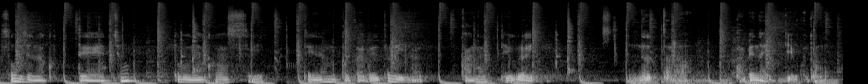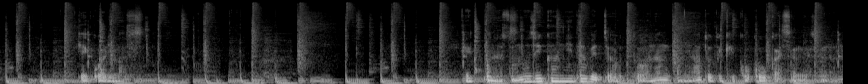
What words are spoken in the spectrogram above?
そうじゃなくてちょっとお腹が空いてなんか食べたいなかなっていうぐらいだったら食べないっていうことも結構あります。結構ねその時間に食べちゃうとなんかね後で結構後悔するんですよね。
